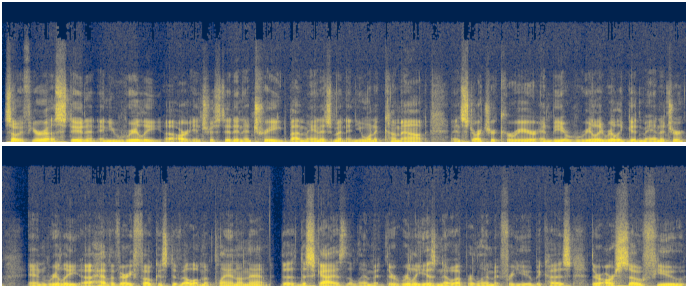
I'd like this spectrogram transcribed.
So if you're a student and you really uh, are interested and intrigued by management and you want to come out and start your career and be a really, really good manager and really uh, have a very focused development plan on that, the, the sky is the limit. There really is no upper limit for you because there are so few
